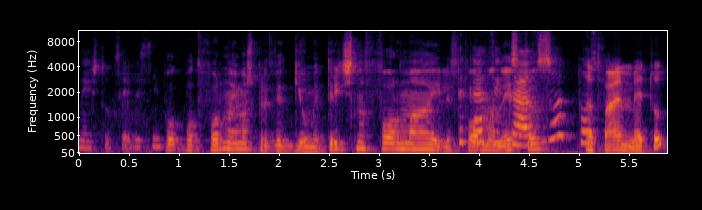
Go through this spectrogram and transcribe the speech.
нещо от себе си. Под, под форма имаш предвид геометрична форма или Така форма се на изказ? казва. А това е метод?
